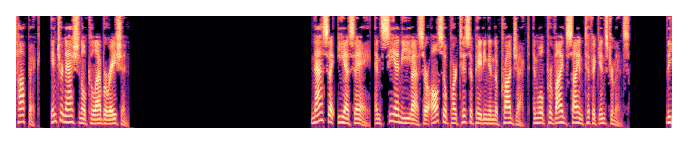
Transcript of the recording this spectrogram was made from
Topic: International collaboration. NASA, ESA, and CNES are also participating in the project, and will provide scientific instruments. The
